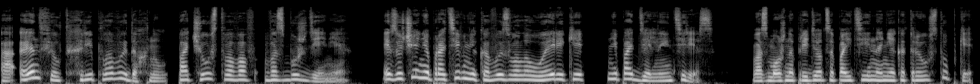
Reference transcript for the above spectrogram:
а Энфилд хрипло выдохнул, почувствовав возбуждение. Изучение противника вызвало у Эрики неподдельный интерес. Возможно, придется пойти на некоторые уступки,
